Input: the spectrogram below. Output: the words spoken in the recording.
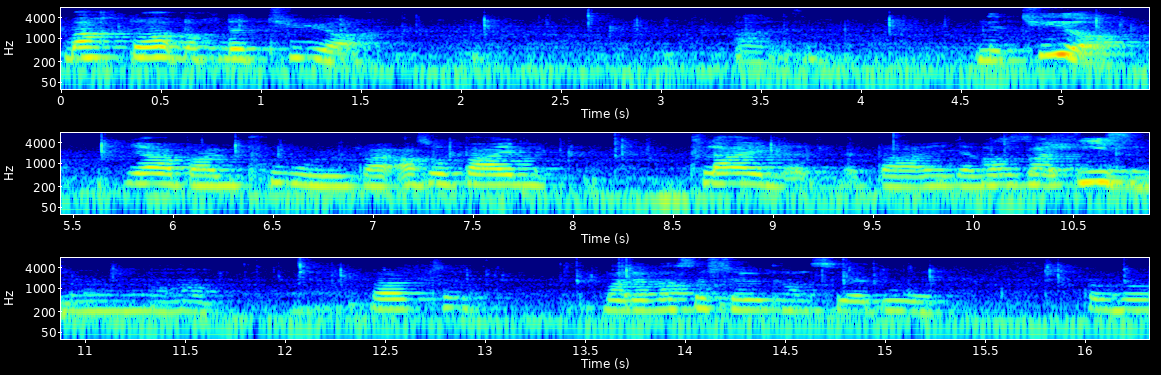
Mach dort noch eine Tür. Also. Eine Tür. Ja, beim Pool. Bei, also beim kleinen. Bei der Also bei diesem. Aha. Warte. Bei der Wasserstelle kannst ja du. Mhm.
